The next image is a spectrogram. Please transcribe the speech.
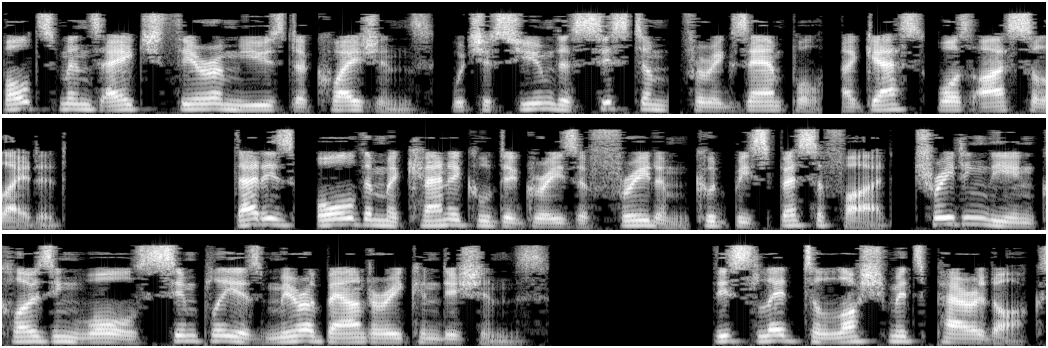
Boltzmann's H-theorem used equations, which assumed a system for example, a gas was isolated. That is, all the mechanical degrees of freedom could be specified, treating the enclosing walls simply as mirror boundary conditions. This led to Loschmidt's paradox.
